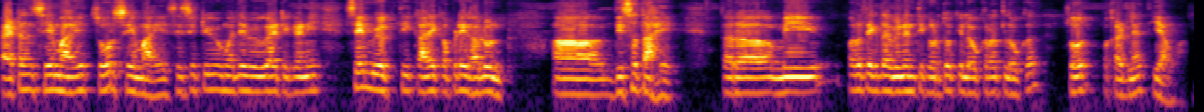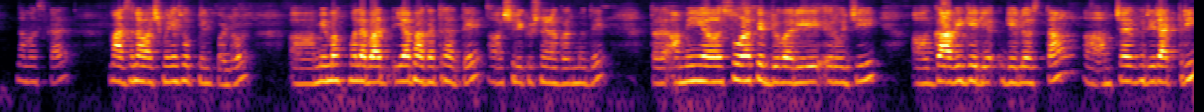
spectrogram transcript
पॅटर्न सेम आहे चोर सेम आहे. सी सी टी व्हीमध्ये वेगवेगळ्या ठिकाणी सेम व्यक्ती काळे कपडे घालून दिसत आहे. तर मी परत एकदा विनंती करतो की लवकरात लवकर चोर पकडण्यात यावा. नमस्कार. माझं नाव अश्विनी स्वप्नील पडोळ. मी मखमलाबाद या भागात राहते श्रीकृष्णनगरमध्ये. तर आम्ही सोळा फेब्रुवारी रोजी गावी गेले गेलो असता आमच्या घरी रात्री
